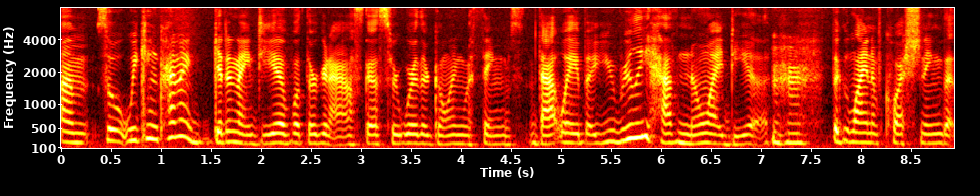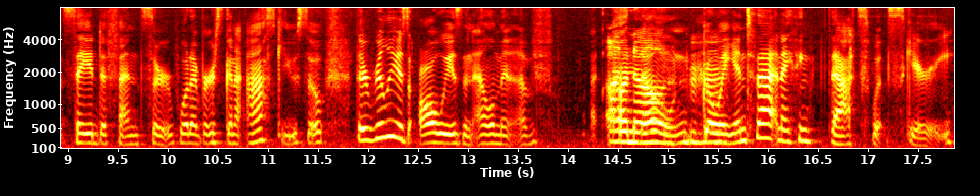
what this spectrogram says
Um, so we can kind of get an idea of what they're going to ask us or where they're going with things that way. But you really have no idea Mm-hmm. the line of questioning that, say, a defense or whatever is going to ask you. So there really is always an element of Unknown. unknown, Mhm. going into that, and I think that's what's scary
